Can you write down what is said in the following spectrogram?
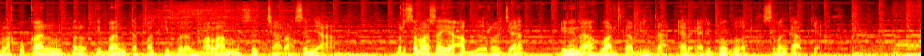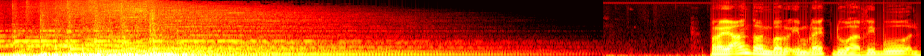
melakukan penertiban tempat hiburan malam secara senyap. Bersama saya Abdul Rojak, inilah Warta Berita RRI Bogor selengkapnya. Perayaan Tahun Baru Imlek 2023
